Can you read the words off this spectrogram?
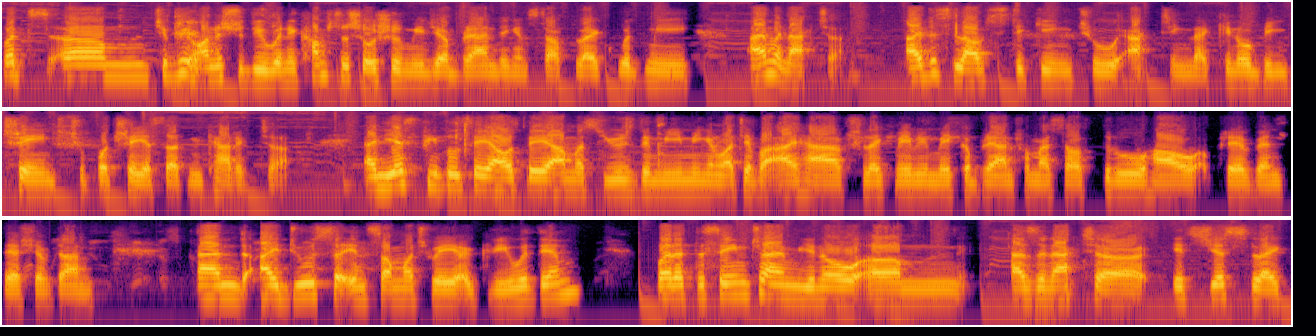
But um, to be honest with you, when it comes to social media branding and stuff, like with me, I'm an actor. I just love sticking to acting, like, you know, being trained to portray a certain character. And yes, people say out there I must use the memeing and whatever I have to like maybe make a brand for myself through how Prev and Desh have done. And I do in so much way agree with them. But at the same time, you know, um, as an actor, it's just like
